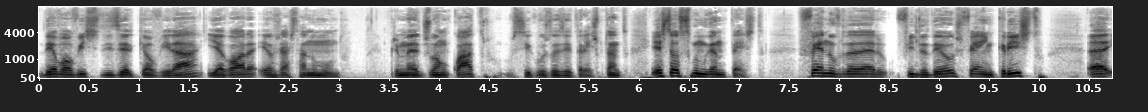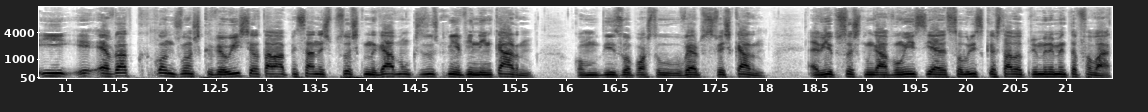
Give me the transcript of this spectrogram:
dele ouviste dizer que ele virá, e agora ele já está no mundo. 1 João 4, versículos 2 e 3. Portanto, este é o segundo grande teste. Fé no verdadeiro Filho de Deus, fé em Cristo, Uh, e é verdade que quando João escreveu isto, eu estava a pensar nas pessoas que negavam que Jesus tinha vindo em carne. Como diz o apóstolo, o verbo se fez carne havia pessoas que negavam isso e era sobre isso que eu estava primeiramente a falar.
